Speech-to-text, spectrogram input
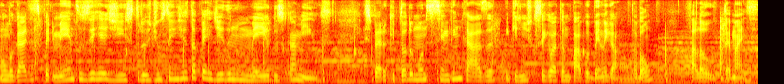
um lugar de experimentos e registros de um cientista perdido no meio dos caminhos. Espero que todo mundo se sinta em casa e que a gente consiga bater um papo bem legal, tá bom? Falou, até mais!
